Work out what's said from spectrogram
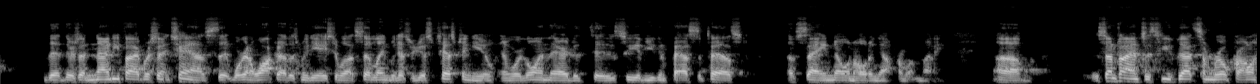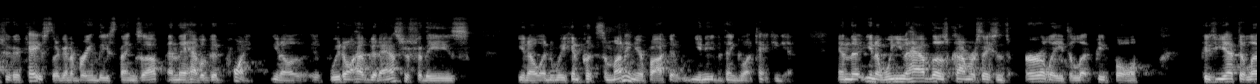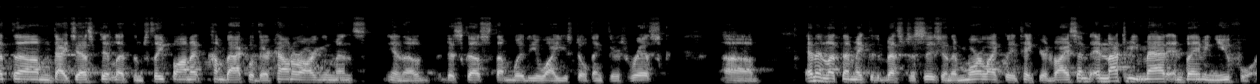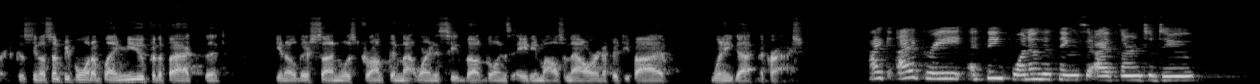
that there's a 95% chance that we're going to walk out of this mediation without settling because we're just testing you and we're going there to, to see if you can pass the test of saying no and holding out for more money. Um, sometimes if you've got some real problems with your case, they're going to bring these things up and they have a good point. You know, if we don't have good answers for these, you know, and we can put some money in your pocket, you need to think about taking it. And the, you know, when you have those conversations early to let people because you have to let them digest it, let them sleep on it, come back with their counter arguments, you know, discuss them with you why you still think there's risk, uh, and then let them make the best decision. They're more likely to take your advice and, and not to be mad and blaming you for it, because you know some people want to blame you for the fact that you know their son was drunk and not wearing a seatbelt going 80 miles an hour in a 55 when he got in the crash. I, I agree. I think one of the things that I've learned to do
